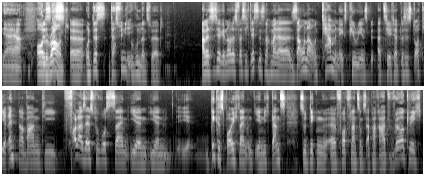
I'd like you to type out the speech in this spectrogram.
Ja, ja. all Das around. Ist, äh, Und das, das finde ich bewundernswert. aber das ist ja genau das, was ich letztens nach meiner Sauna- und Thermen-Experience erzählt habe, dass es dort die Rentner waren, die voller Selbstbewusstsein ihren, ihren, ihr dickes Bäuchlein und ihren nicht ganz so dicken äh, Fortpflanzungsapparat wirklich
